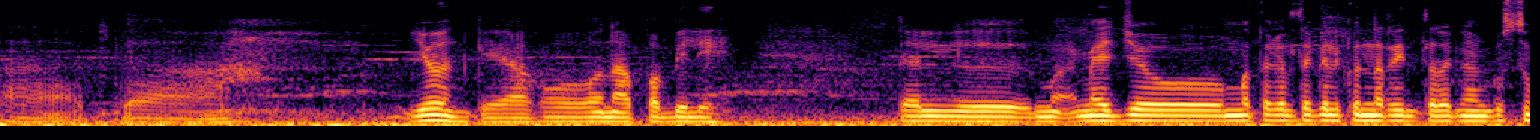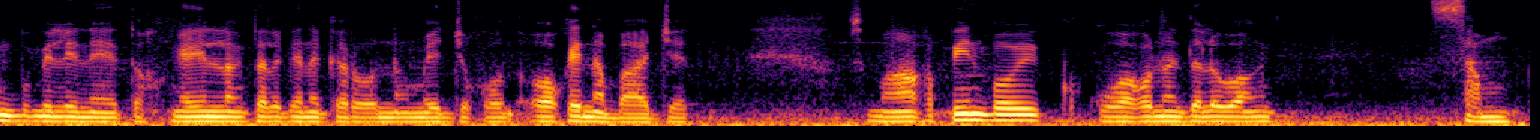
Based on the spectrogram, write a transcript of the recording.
At ah, yun kaya ako napabili dahil medyo matagal-tagal ko na rin talagang gustong bumili na ito ngayon lang talaga nagkaroon ng medyo okay na budget. So mga kapinboy kukuha ko ng dalawang 10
